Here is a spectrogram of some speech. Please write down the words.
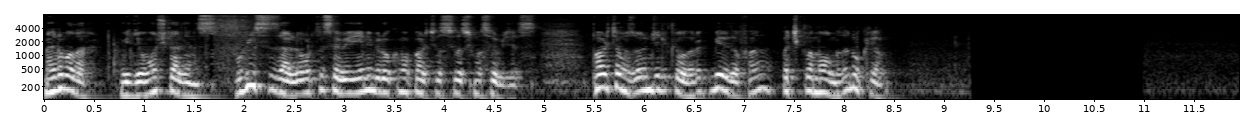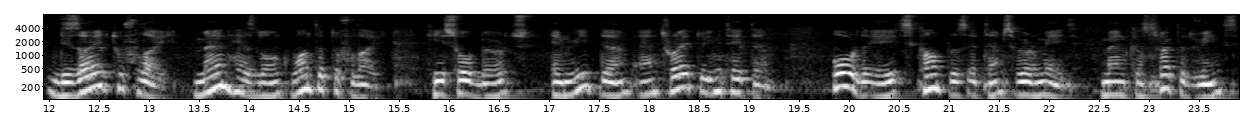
Merhabalar, videoma hoş geldiniz. Bugün sizlerle orta seviye yeni bir okuma parçası çalışması yapacağız. Parçamızı öncelikli olarak bir defa açıklama olmadan okuyalım. Desire to fly. Man has long wanted to fly. He saw birds, envied them and tried to imitate them. Over the ages, countless attempts were made. Man constructed wings,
